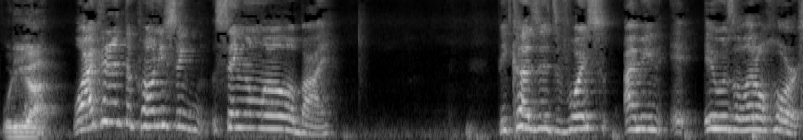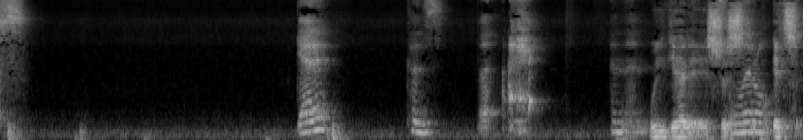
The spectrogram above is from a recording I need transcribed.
What do you got? Why couldn't the pony sing sing a lullaby? Because its voice, I mean, it, it was a little hoarse. Get it? Because, and then We get it. It's just Little. it's.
